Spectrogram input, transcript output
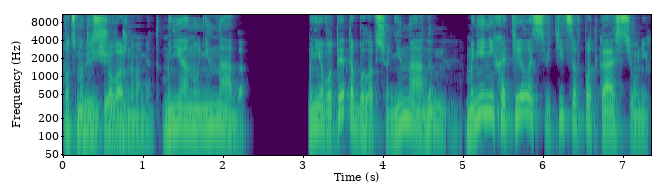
Вот смотри, еще Веселье. важный момент. Мне оно не надо. Мне вот это было все не надо. м, Мне не хотелось светиться в подкасте у них.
